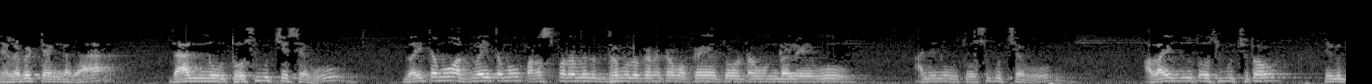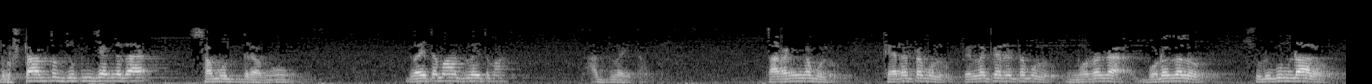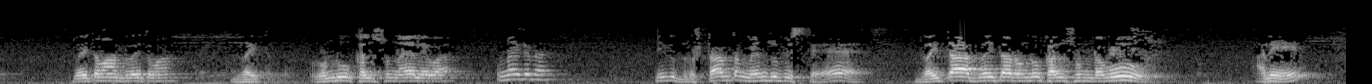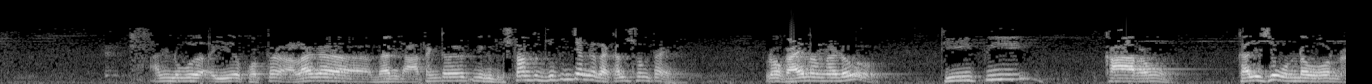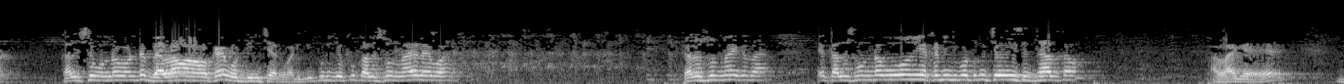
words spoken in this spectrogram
నిలబెట్టాం కదా దాన్ని నువ్వు తోసిపుచ్చేసావు. ద్వైతము అద్వైతము పరస్పర విరుద్ధములు కనుక ఒకే చోట ఉండలేవు అని నువ్వు తోసిపుచ్చావు. అలా ఎందుకు తోసిపుచ్చుతావు? నీకు దృష్టాంతం చూపించాం కదా సముద్రము. ద్వైతమా అద్వైతమా? అద్వైతం. తరంగములు కెరటములు పిల్ల కెరటములు మురగ బుడగలు సుడిగుండాలు. ద్వైతమా అద్వైతమా? ద్వైతం. రెండు కలిసి ఉన్నాయా లేవా? ఉన్నాయి కదా. నీకు దృష్టాంతం మేము చూపిస్తే ద్వైత అద్వైత రెండు కలిసి ఉండవు అని అని నువ్వు ఇది కొత్త అలాగా దానికి ఆటంకం ఏమిటి? నీకు దృష్టాంతం చూపించాం కదా కలిసి ఉంటాయి ఇప్పుడు ఒక ఆయన అన్నాడు తీపి కారం కలిసి ఉండవు అన్నాడు. కలిసి ఉండవు అంటే బెల్లం ఆవకాయ వడ్డించారు వాడికి. ఇప్పుడు చెప్పు కలిసి ఉన్నాయా లేవా? కలిసి ఉన్నాయి కదా. ఏ కలిసి ఉండవు అని ఎక్కడి నుంచి పట్టుకొచ్చావు ఈ సిద్ధాంతం? అలాగే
